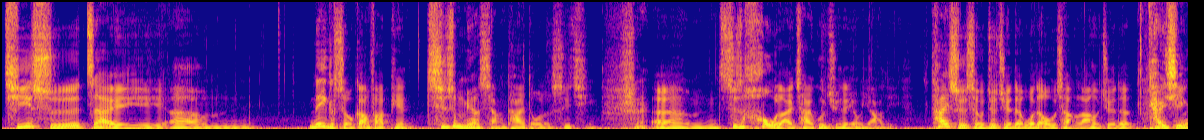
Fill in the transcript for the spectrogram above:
其实在，嗯那个时候刚发片，其实没有想太多的事情，是嗯，是后来才会觉得有压力。开始的时候就觉得我的偶像，然后觉得开心。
